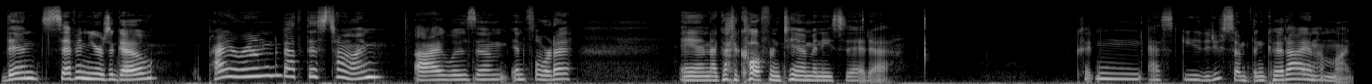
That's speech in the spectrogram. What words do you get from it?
then seven years ago, probably around about this time, I was um, in Florida, and I got a call from Tim, and he said, uh, "Couldn't ask you to do something, could I?" And I'm like,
